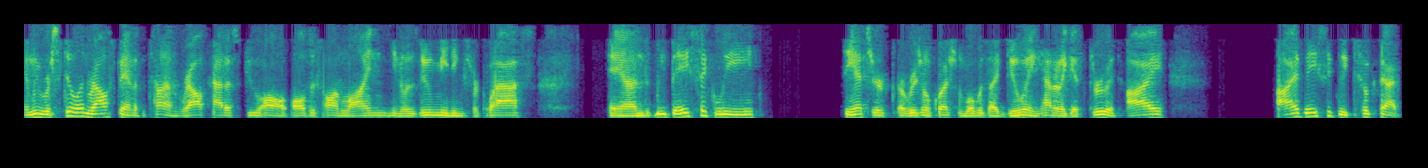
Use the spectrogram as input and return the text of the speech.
and we were still in ralph's band at the time. Ralph had us do all all this online you know zoom meetings for class. And we basically to answer your original question what was i doing? How did i get through it? I i basically took that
